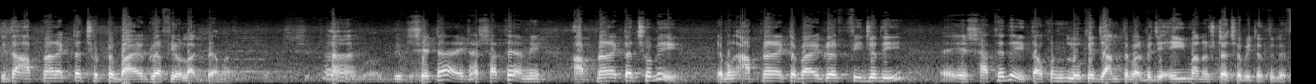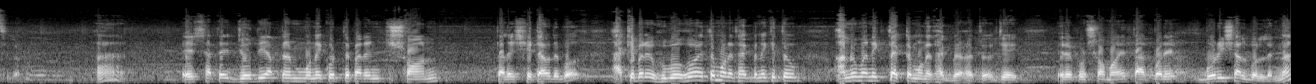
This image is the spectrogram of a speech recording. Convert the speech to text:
কিন্তু আপনার একটা ছোট্ট বায়োগ্রাফিও লাগবে আমার। হ্যাঁ সেটা এটার সাথে আমি আপনার একটা ছবি এবং আপনার একটা বায়োগ্রাফি যদি এর সাথে দেই তখন লোকে জানতে পারবে যে এই মানুষটা ছবিটা তুলেছিল। হ্যাঁ এর সাথে যদি আপনার মনে করতে পারেন সন তাহলে সেটাও দেবো। একেবারে হুবহু হয়তো মনে থাকবে না কিন্তু আনুমানিক তো একটা মনে থাকবে হয়তো যে এরকম সময় তারপরে বরিশাল বললেন না?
